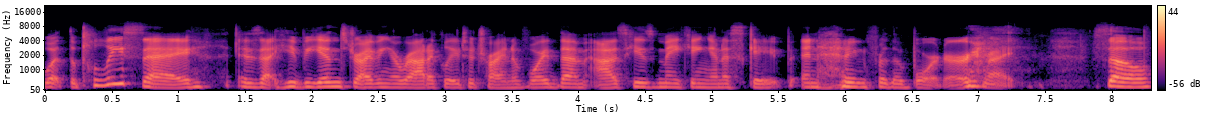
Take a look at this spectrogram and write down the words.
What the police say is that he begins driving erratically to try and avoid them as he's making an escape and heading for the border. Right. So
